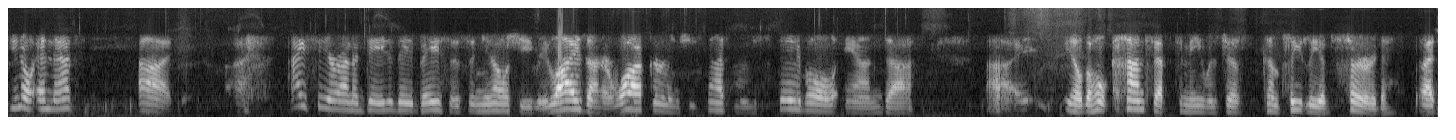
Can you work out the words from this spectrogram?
you know, and that's, uh, I see her on a day to day basis, and, you know, she relies on her walker, and she's not very stable. And, uh, uh, you know, the whole concept to me was just completely absurd. But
